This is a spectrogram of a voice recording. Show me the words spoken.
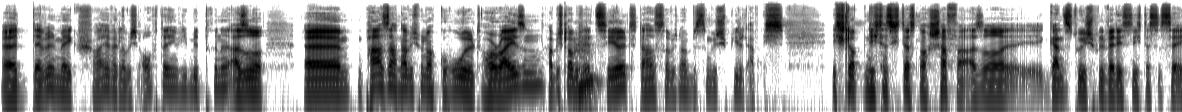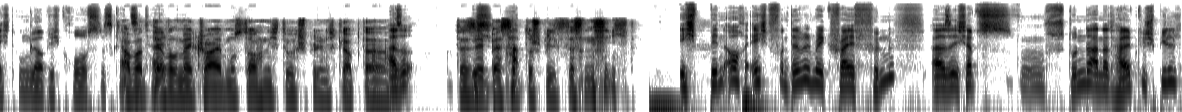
Äh, Devil May Cry war, glaube ich, auch da irgendwie mit drin. Also äh, ein paar Sachen habe ich mir noch geholt. Horizon habe ich, glaube ich, mhm. erzählt. Da habe ich noch ein bisschen gespielt. Aber ich, ich glaube nicht, dass ich das noch schaffe. Also ganz durchspielen werde ich es nicht. Das ist ja echt unglaublich groß, das ganze Aber Teil. Devil May Cry musst du auch nicht durchspielen. Ich glaube, da also, das ist ja besser, hab, du spielst das nicht. Ich bin auch echt von Devil May Cry 5. Also ich habe es eine Stunde, anderthalb gespielt.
